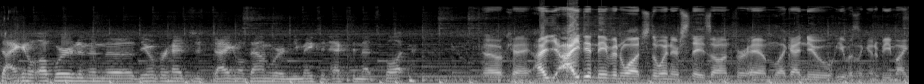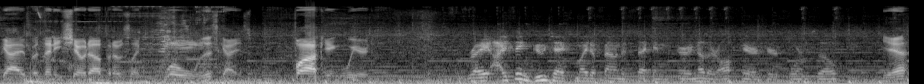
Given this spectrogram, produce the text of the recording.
diagonal upward, and then the the overhead's just diagonal downward, and he makes an X in that spot. Okay. I, I didn't even watch The Winner Stays On for him. Like, I knew he wasn't going to be my guy, but then he showed up and I was like, whoa, this guy is fucking weird. Right? I think Gootecks might have found a second or another off character for himself. Yeah?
